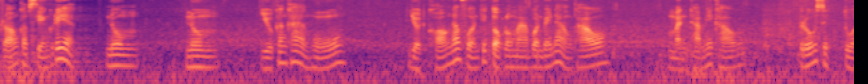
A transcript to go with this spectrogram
พร้อมกับเสียงเรียก นุ่ม นุ่ม อยู่ข้างๆหู หยดของน้ำฝนที่ตกลงมาบนใบหน้าของเขา มันทำให้เขา รู้สึกตัว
